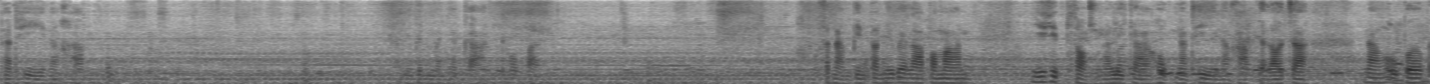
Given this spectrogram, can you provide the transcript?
40 นาทีนะครับ เป็นบรรยากาศทั่วไป สนามบินตอนนี้เวลาประมาณ 22นาฬิกา6นาทีนะครับ เดี๋ยวเราจะนั่งอูเบอร์ไป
